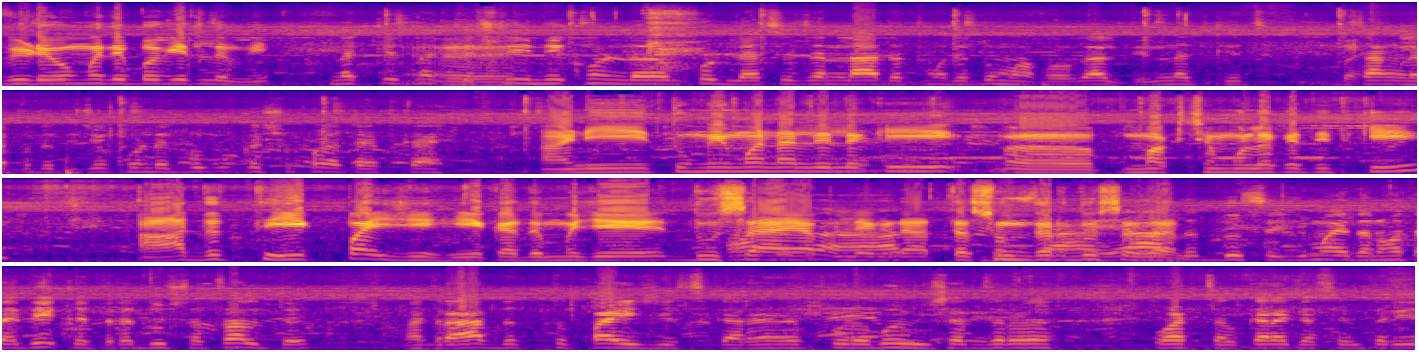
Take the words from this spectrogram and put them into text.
व्हिडिओमध्ये बघितलं मी. नक्कीच नक्कीच. अं, तिन्ही खोंड पुढल्या सीझनला आदत मध्ये धुमाकूळ घालतील नक्कीच. चांगल्या पद्धतीचे खोंड आहेत. बघू कशी पळत आहेत काय. आणि तुम्ही म्हणालेलं की अं, मागच्या मुलाखतीत की आदत एक पाहिजे एखादं म्हणजे दुसरा आहे आपल्याकडे. आता सुंदर दुसरा झाला. आदत दुसऱ्याची मैदान होत आहेत. एकत्र दुसरा चालतोय. मात्र आदत तर पाहिजेच कारण पुढे भविष्यात जर वाटचाल करायची असेल तरी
